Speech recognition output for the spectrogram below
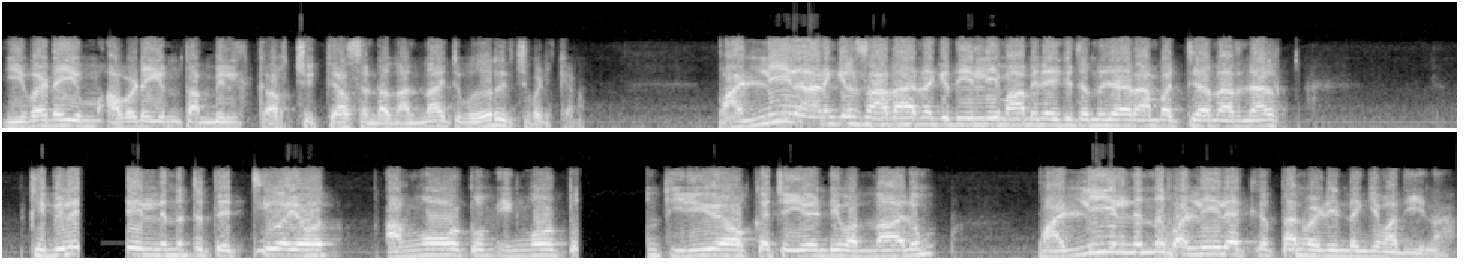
ഇവിടെയും അവിടെയും തമ്മിൽ കുറച്ച് വ്യത്യാസമുണ്ട്. നന്നായിട്ട് വേറിരിച്ച് പഠിക്കണം. പള്ളിയിലാണെങ്കിൽ സാധാരണഗതിയിൽ ഇമാമിലേക്ക് ചെന്ന് ചേരാൻ പറ്റുക എന്ന് പറഞ്ഞാൽ കിബിലയിൽ നിന്നിട്ട് തെറ്റുകയോ അങ്ങോട്ടും ഇങ്ങോട്ടും തിരിയുകയോ ഒക്കെ ചെയ്യേണ്ടി വന്നാലും പള്ളിയിൽ നിന്ന് പള്ളിയിലേക്ക് എത്താൻ വഴിയുണ്ടെങ്കിൽ മതിയെന്ന.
